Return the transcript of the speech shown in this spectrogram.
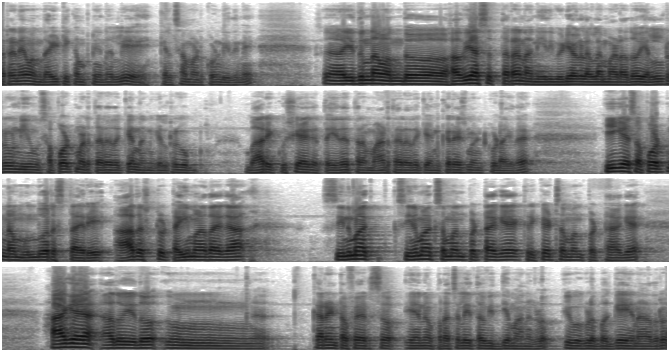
ಥರನೇ ಒಂದು ಐ ಟಿ ಕಂಪ್ನಿನಲ್ಲಿ ಕೆಲಸ ಮಾಡ್ಕೊಂಡಿದ್ದೀನಿ. ಇದನ್ನು ಒಂದು ಹವ್ಯಾಸದ ಥರ ನಾನು ಈ ವಿಡಿಯೋಗಳೆಲ್ಲ ಮಾಡೋದು. ಎಲ್ಲರೂ ನೀವು ಸಪೋರ್ಟ್ ಮಾಡ್ತಾ ಇರೋದಕ್ಕೆ ನನಗೆಲ್ರಿಗೂ ಭಾರಿ ಖುಷಿಯಾಗುತ್ತೆ ಇದೇ ಥರ ಮಾಡ್ತಾ ಇರೋದಕ್ಕೆ ಎನ್ಕರೇಜ್ಮೆಂಟ್ ಕೂಡ ಇದೆ. ಹೀಗೆ ಸಪೋರ್ಟ್ನ ಮುಂದುವರಿಸ್ತಾ ಇರಿ. ಆದಷ್ಟು ಟೈಮ್ ಆದಾಗ ಸಿನಿಮಾ ಸಿನಿಮಾಕ್ಕೆ ಸಂಬಂಧಪಟ್ಟ ಹಾಗೆ ಕ್ರಿಕೆಟ್ ಸಂಬಂಧಪಟ್ಟ ಹಾಗೆ ಹಾಗೆ ಅದು ಇದು ಕರೆಂಟ್ ಅಫೇರ್ಸು ಏನು ಪ್ರಚಲಿತ ವಿದ್ಯಮಾನಗಳು, ಇವುಗಳ ಬಗ್ಗೆ ಏನಾದರೂ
